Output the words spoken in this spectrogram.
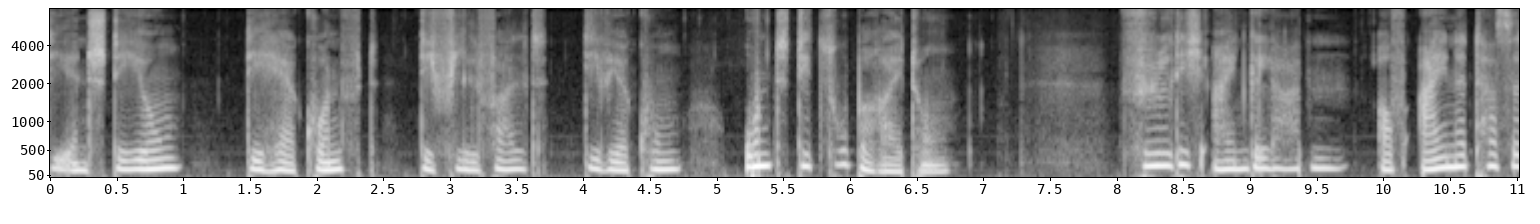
Die Entstehung, die Herkunft, die Vielfalt, die Wirkung und die Zubereitung. Fühl dich eingeladen auf eine Tasse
